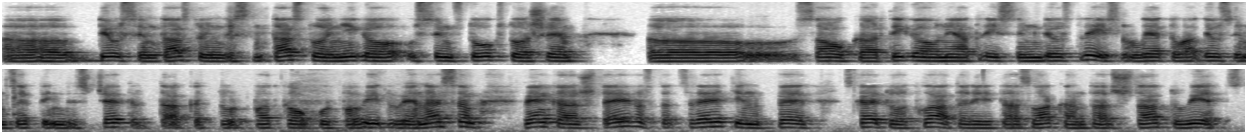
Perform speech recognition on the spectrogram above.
288 uz 100 tūkstošiem. Uh, savukārt Igaunijā 323 un Lietuvā 274. Tā kā turpat kaut kur pa vidu vien esam. Vienkārši Eirostats rēķina pēc, skaitot klāt arī tās vakantās štatu vietas,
